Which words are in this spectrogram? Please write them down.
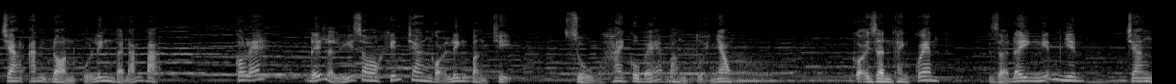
Trang ăn đòn của Linh và đám bạn. Có lẽ đấy là lý do khiến Trang gọi Linh bằng chị, dù hai cô bé bằng tuổi nhau. Gọi dần thành quen, giờ đây nghiễm nhiên Trang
